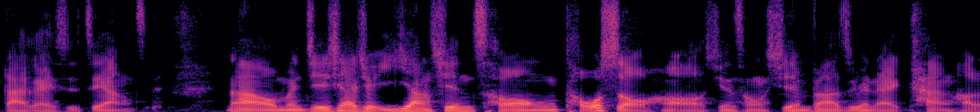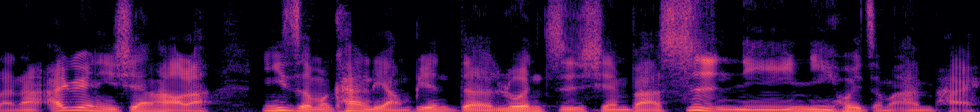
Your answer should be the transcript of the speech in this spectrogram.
大概是这样子。那我们接下来就一样，先从投手哈，先从先发这边来看好了。那阿月你先好了，你怎么看两边的轮值先发？是你，你会怎么安排？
